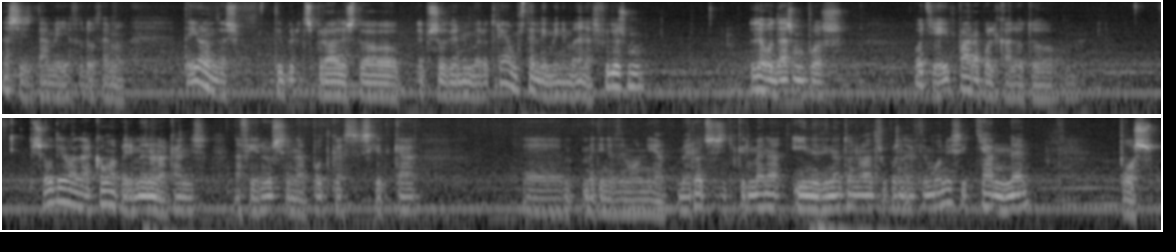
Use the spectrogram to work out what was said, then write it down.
να συζητάμε για αυτό το θέμα. Τελειώνοντας τις προάλλες στο επεισόδιο νούμερο 3 μου στέλνει μήνυμα ένας φίλος μου λέγοντάς μου πως OK, okay, πάρα πολύ καλό το επεισόδιο αλλά ακόμα περιμένω να κάνεις να αφιερώσεις ένα podcast σχετικά ε, με την ευδαιμονία. Με ρώτησε συγκεκριμένα, είναι δυνατόν ο άνθρωπος να ευδαιμονήσει; Και αν ναι, πώς.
